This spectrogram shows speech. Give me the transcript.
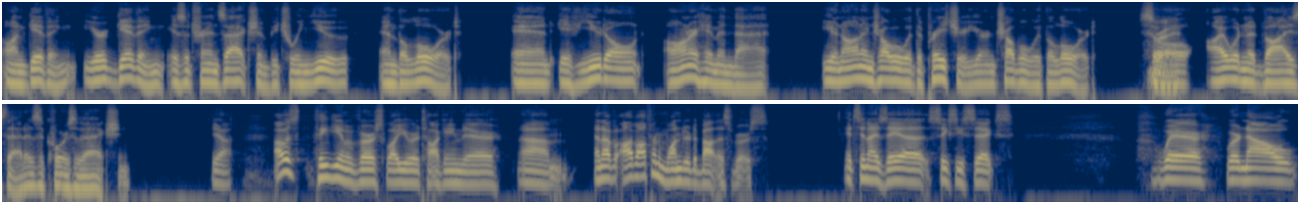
on giving. Your giving is a transaction between you and the Lord. And if you don't honor him in that, you're not in trouble with the preacher, you're in trouble with the Lord. So Right. I wouldn't advise that as a course of action. Yeah. I was thinking of a verse while you were talking there, um, and I've I've often wondered about this verse. It's in Isaiah 66, where we're now,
